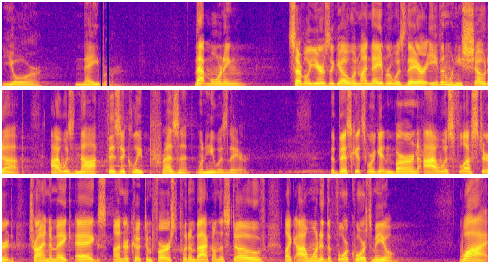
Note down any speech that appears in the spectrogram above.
your neighbor? That morning, several years ago, when my neighbor was there, even when he showed up, I was not physically present when he was there. The biscuits were getting burned. I was flustered trying to make eggs, undercooked them first, put them back on the stove. Like I wanted the four course meal. Why?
